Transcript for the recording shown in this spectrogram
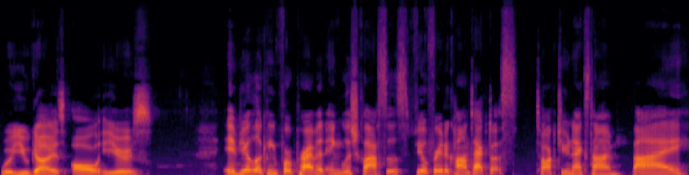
Were you guys all ears? If you're looking for private English classes, feel free to contact us. Talk to you next time. Bye.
